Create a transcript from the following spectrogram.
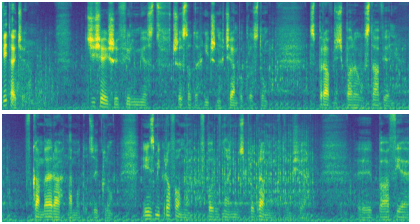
Witajcie. Dzisiejszy film jest czysto techniczny. Chciałem po prostu sprawdzić parę ustawień w kamerach na motocyklu i z mikrofonem w porównaniu z programem, którym się y, bawię,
